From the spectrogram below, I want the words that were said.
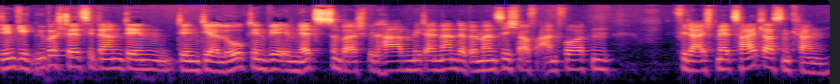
dem gegenüber stellt sie dann den, den Dialog, den wir im Netz zum Beispiel haben, miteinander, wenn man sich auf Antworten vielleicht mehr Zeit lassen kann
